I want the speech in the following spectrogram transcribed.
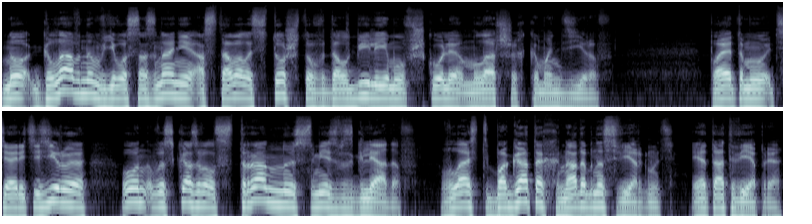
Но главным в его сознании оставалось то, что вдолбили ему в школе младших командиров. Поэтому, теоретизируя, он высказывал странную смесь взглядов. Власть богатых надобно свергнуть. Это от вепря,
